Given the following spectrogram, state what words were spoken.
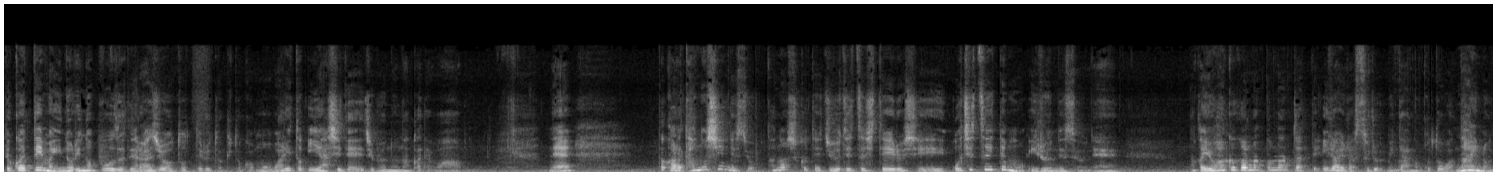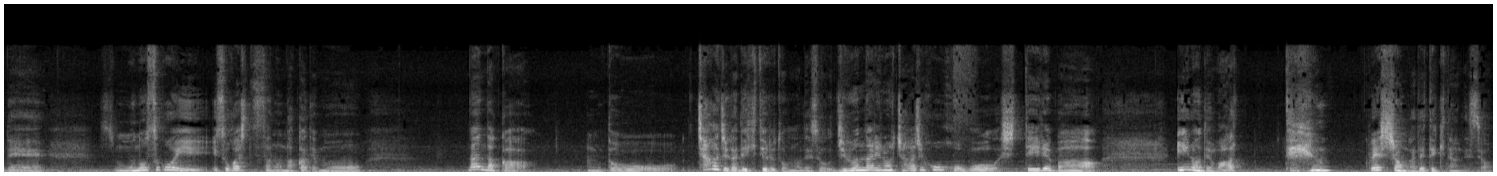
でこうやって今祈りのポーズでラジオを撮ってる時とかも割と癒しで自分の中では。ね。だから楽しいんですよ。楽しくて充実しているし落ち着いてもいるんですよね。なんか余白がなくなっちゃってイライラするみたいなことはないのでものすごい忙しさの中でもなんだか、うんと、チャージができてると思うんですよ。自分なりのチャージ方法を知っていればいいのではっていう クエスチョンが出てきたんですよ。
